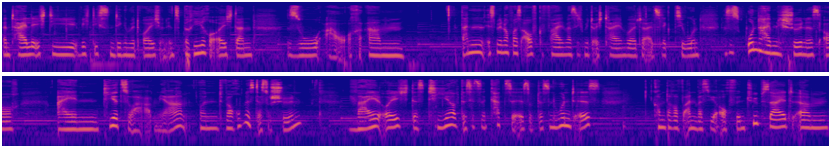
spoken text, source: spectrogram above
Dann teile ich die wichtigsten Dinge mit euch und inspiriere euch dann so auch. Ähm, dann ist mir noch was aufgefallen, was ich mit euch teilen wollte als Lektion, dass es unheimlich schön ist, auch ein Tier zu haben, ja. Und warum ist das so schön? Weil euch das Tier, ob das jetzt eine Katze ist, ob das ein Hund ist, kommt darauf an, was ihr auch für ein Typ seid, ähm,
